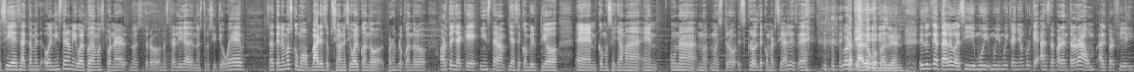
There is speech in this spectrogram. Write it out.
Sí, exactamente. O en Instagram igual podemos poner nuestro, nuestra liga de nuestro sitio web. O sea, tenemos como varias opciones. Igual cuando, por ejemplo, cuando ahorita ya que Instagram ya se convirtió en, ¿cómo se llama? En una nuestro scroll de comerciales. Eh, catálogo más bien. Es un catálogo así muy muy muy cañón porque hasta para entrar a un, al perfil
